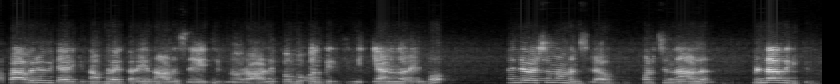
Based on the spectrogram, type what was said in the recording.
അപ്പൊ അവർ വിചാരിക്കും നമ്മളെ ഇത്രയും നാൾ സ്നേഹിച്ചിരുന്ന ഒരാൾ ഇപ്പൊ മുഖം തിരിച്ച് നിൽക്കുകയാണെന്ന് പറയുമ്പോൾ അതിന്റെ വിഷമം മനസ്സിലാവും. കുറച്ച് നാൾ മിണ്ടാതിരിക്കുന്നു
